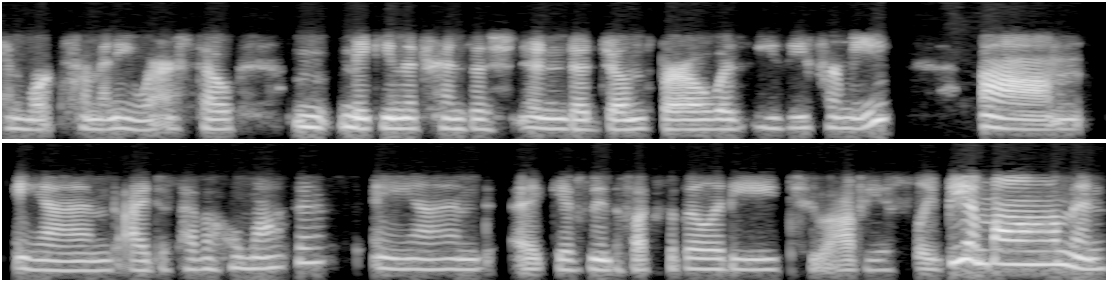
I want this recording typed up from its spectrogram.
can work from anywhere. So m- making the transition to Jonesboro was easy for me. Um, and I just have a home office, and it gives me the flexibility to obviously be a mom and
